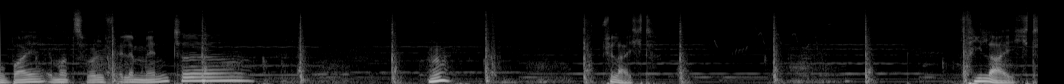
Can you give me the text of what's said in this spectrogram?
Wobei immer zwölf Elemente. Hm? Vielleicht. Vielleicht.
